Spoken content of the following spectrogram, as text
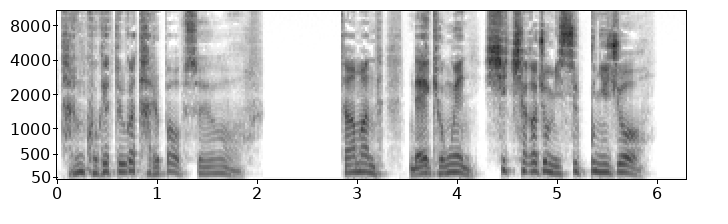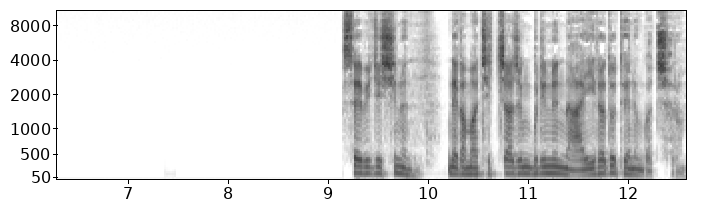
다른 고객들과 다를 바 없어요. 다만 내 경우엔 시차가 좀 있을 뿐이죠. 세비지 씨는 내가 마치 짜증 부리는 아이라도 되는 것처럼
